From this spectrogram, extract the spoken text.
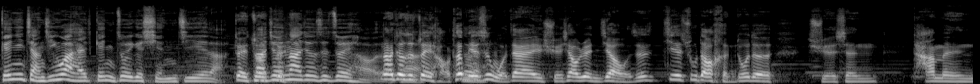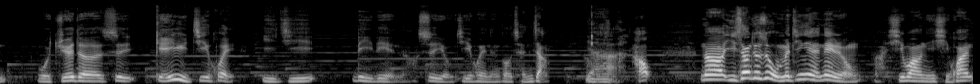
给你奖金外，还给你做一个衔接啦。对，那就那就是最好的，那就是最好。特别是我在学校任教，我就是接触到很多的学生，他们我觉得是给予机会以及历练啊，是有机会能够成长呀。好。那以上就是我们今天的内容啊，希望你喜欢.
